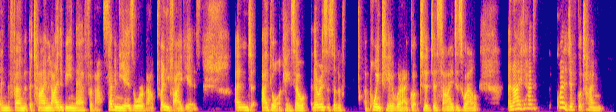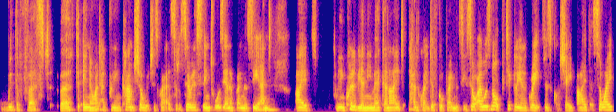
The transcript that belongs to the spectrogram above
in the firm at the time had either been there for about seven years or about 25 years. And I thought, okay, so there is a sort of a point here where I've got to decide as well. And I had had quite a difficult time with the first birth. You know, I'd had preeclampsia, which is quite a sort of serious thing towards the end of pregnancy. Mm-hmm. And I had incredibly anemic and I'd had quite a difficult pregnancy. So I was not particularly in a great physical shape either. So I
